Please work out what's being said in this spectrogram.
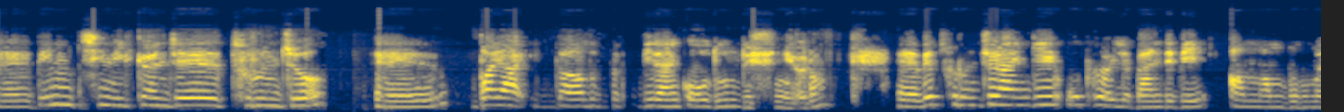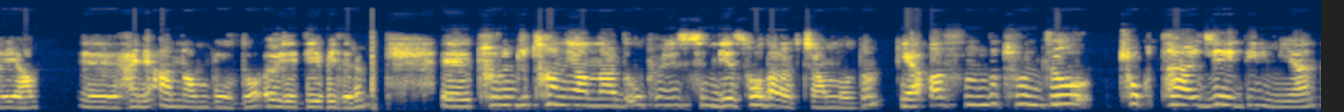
Ee, benim için ilk önce turuncu e, bayağı iddialı bir renk olduğunu düşünüyorum. E, ve turuncu rengi o böyle bende bir anlam bulmaya e, hani anlam buldu öyle diyebilirim. E, turuncu tanıyanlar da UPÖ'nün simgesi olarak can buldum. Ya aslında turuncu çok tercih edilmeyen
